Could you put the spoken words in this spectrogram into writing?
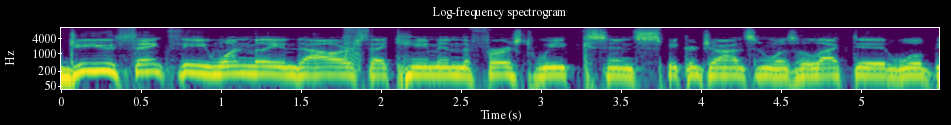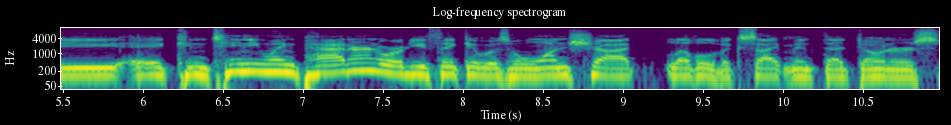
Do you think the $1 million that came in the first week since Speaker Johnson was elected will be a continuing pattern, or do you think it was a one shot level of excitement that donors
